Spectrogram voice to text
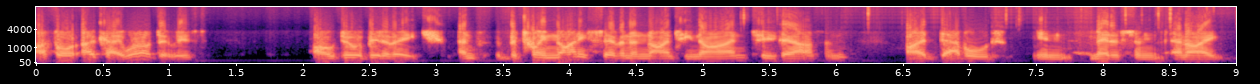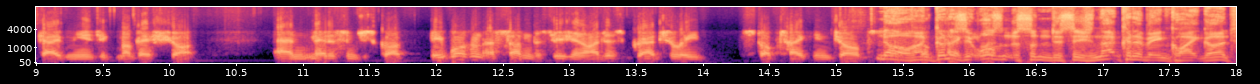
I thought, okay, what I'll do is I'll do a bit of each. And between 97 and 99, 2000, I dabbled in medicine and I gave music my best shot. And medicine just got, it wasn't a sudden decision. I just gradually stopped taking jobs. No, thank goodness it wasn't a sudden decision. That could have been quite good.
